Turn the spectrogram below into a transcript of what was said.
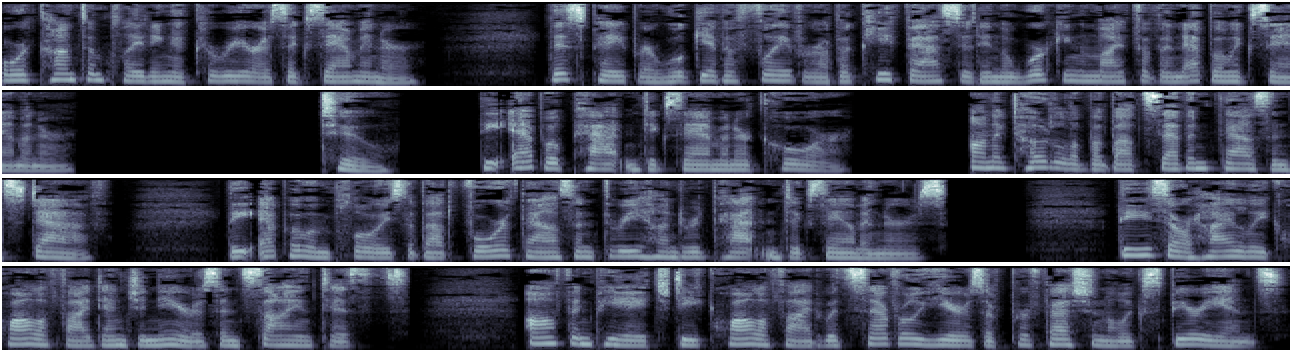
or contemplating a career as examiner, this paper will give a flavor of a key facet in the working life of an EPO examiner. 2. The EPO Patent Examiner Corps. On a total of about 7,000 staff, the EPO employs about 4,300 patent examiners. These are highly qualified engineers and scientists, often PhD qualified with several years of professional experience,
